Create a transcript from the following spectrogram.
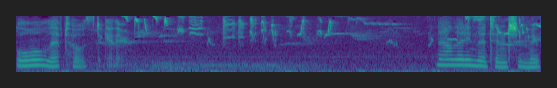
all left toes together. Now letting the attention move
